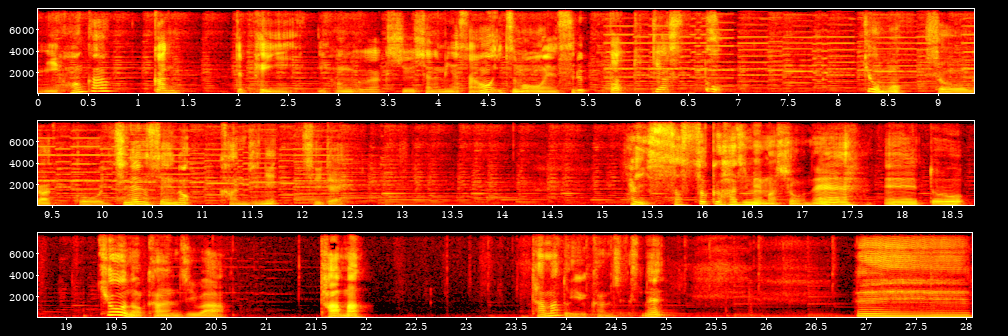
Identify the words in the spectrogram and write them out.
日本語コンテペイ日本語学習者の皆さんをいつも応援するポッドキャスト。今日も小学校1年生の漢字について。はい早速始めましょうね。えっ、ー、と今日の漢字は玉。玉という漢字ですね。えー、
